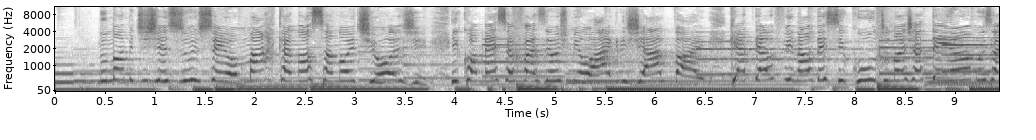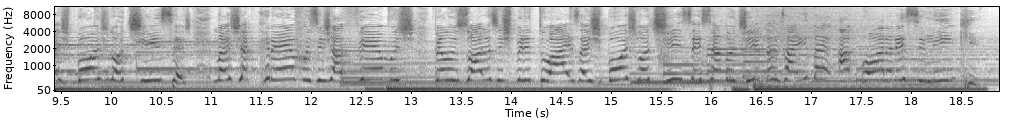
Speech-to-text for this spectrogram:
No nome de Jesus, Senhor, marca a nossa noite hoje e comece a fazer os milagres já, Pai. Que até o final desse culto nós já tenhamos as boas notícias. Nós já cremos e já vemos pelos olhos espirituais as boas notícias sendo ditas ainda agora nesse link.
